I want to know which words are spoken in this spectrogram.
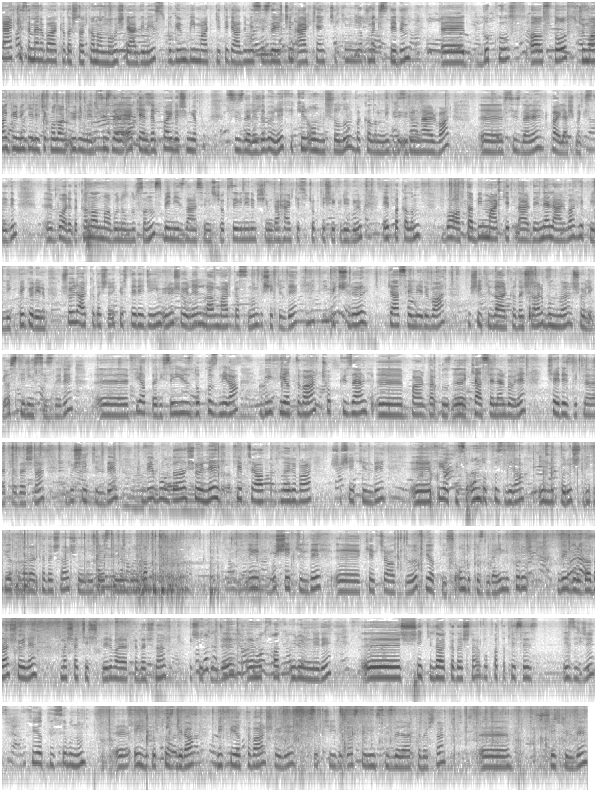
Herkese merhaba arkadaşlar kanalıma hoş geldiniz. Bugün bir markete geldim ve sizler için erken çekim yapmak istedim. Ee, 9 Ağustos Cuma günü gelecek olan ürünleri sizlere erkenden paylaşım yapıp sizlere de böyle fikir olmuş olur. Bakalım ne gibi ürünler var. Ee, sizlere paylaşmak istedim. Ee, bu arada kanalıma abone olursanız beni izlerseniz çok sevinirim. Şimdi herkese çok teşekkür ediyorum. Evet bakalım bu hafta bir marketlerde neler var hep birlikte görelim. Şöyle arkadaşlara göstereceğim ürün şöyle Lav markasının bu şekilde üçlü kaseleri var. Bu şekilde arkadaşlar bunları şöyle göstereyim sizlere. E, fiyatları ise 109 lira bir fiyatı var. Çok güzel e, bardaklı e, kaseler böyle çerezlikler arkadaşlar. Bu şekilde ve burada şöyle kepçe altları var. Şu şekilde e, fiyatı ise 19 lira 50 kuruş bir fiyatı var arkadaşlar. Şöyle göstereyim bunu da. Evet bu şekilde e, kepçe altlığı fiyatı ise 19 lira 50 kuruş ve burada da şöyle maşa çeşitleri var arkadaşlar. Bu şekilde e, mutfak ürünleri e, şu şekilde arkadaşlar bu patates ezici fiyatı ise bunun e, 59 lira bir fiyatı var. Şöyle kepçeyi de göstereyim sizlere arkadaşlar. E, şu şekilde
